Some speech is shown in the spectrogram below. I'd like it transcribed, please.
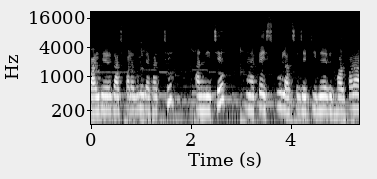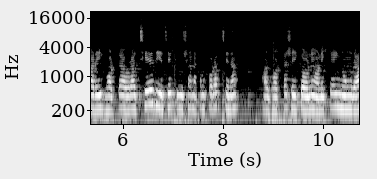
বাইরের গাছপালাগুলো দেখাচ্ছি, আর নিচে একটা স্কুল আছে যে টিনের ঘর করা, আর এই ঘরটা ওরা ছেড়ে দিয়েছে, টিউশন এখন করাচ্ছে না। আর ঘরটা সেই কারণে অনেকটাই নোংরা,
